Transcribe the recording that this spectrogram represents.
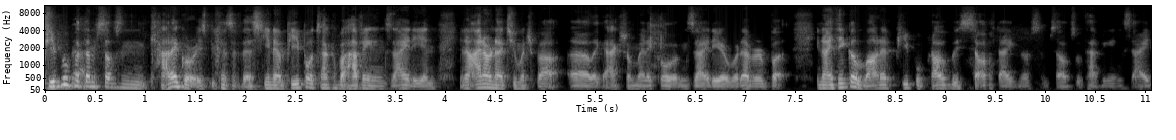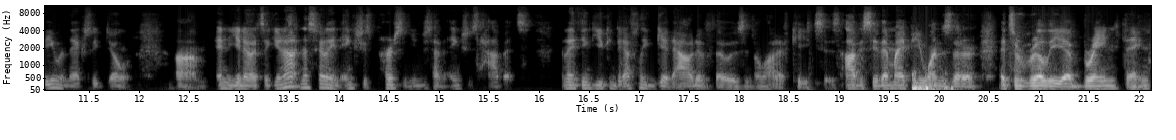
people put themselves in categories because of this. You know, people talk about having anxiety, and you know, I don't know too much about uh, like actual medical anxiety or whatever, but you know, I think a lot of people probably self-diagnose themselves with having anxiety when they actually don't. Um, and you know, it's like you're not necessarily an anxious person; you just have anxious habits. And I think you can definitely get out of those in a lot of cases. Obviously, there might be ones that are it's a really a brain thing,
